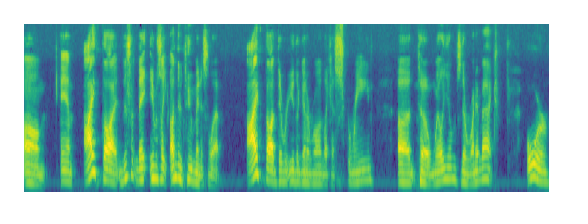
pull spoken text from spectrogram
um, and I thought this they it was like under two minutes left. I thought they were either gonna run like a screen uh, to Williams, their running back, or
